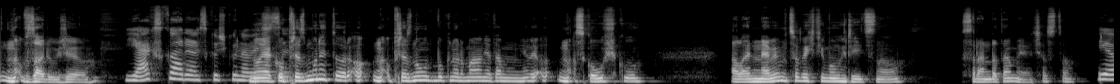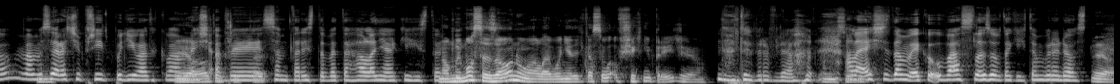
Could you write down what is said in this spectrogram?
na, vzadu, že jo. Jak skládali zkoušku na vejšce? No jako přes monitor, no, přes notebook normálně tam měli na zkoušku. Ale nevím, co bych ti mohl říct, no. Sranda tam je často. Jo, máme hmm. se radši přijít podívat k vám, jo, než aby přijďte. jsem tady z tebe tahala nějaký historiky. No mimo sezónu, ale oni teďka jsou všichni pryč, jo. No to je pravda. ale být... ještě tam jako u vás slezou, tak jich tam bude dost. Jo.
